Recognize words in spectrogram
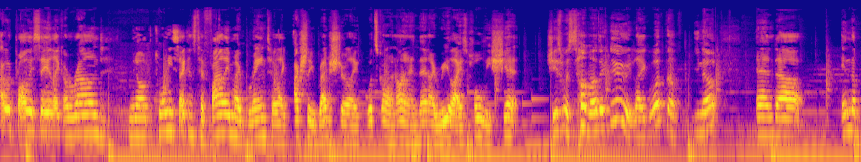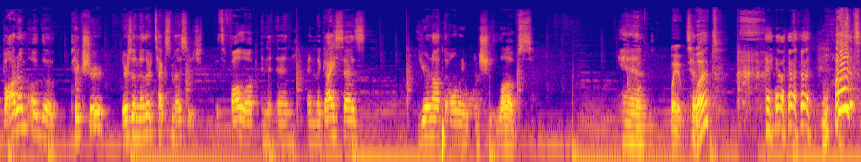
I would probably say like around, you know, 20 seconds to finally my brain to like actually register like what's going on. And then I realized, holy shit, she's with some other dude. Like, what the, you know? And uh, in the bottom of the picture, there's another text message. It's a follow up, and and and the guy says, "You're not the only one she loves." And Wait, To- what? what?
